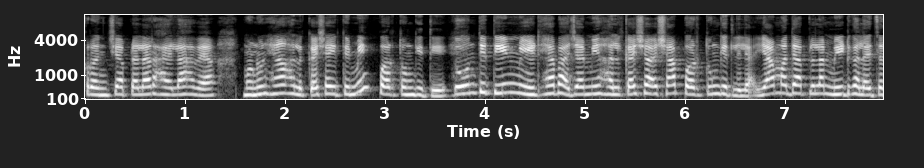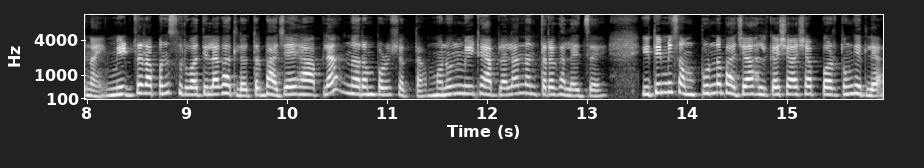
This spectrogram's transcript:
क्रंची आपल्याला राहायला हव्या. म्हणून ह्या हलक्याशा इथे मी परतून घेते. दोन ते तीन मिनिट ह्या भाज्या मी हलक्याशा अशा परतून घेतलेल्या. यामध्ये आपल्याला मीठ घालायचं नाही. मीठ जर आपण सुरुवातीला घातलं तर भाज्या ह्या आपल्या नरम पडू शकतात. म्हणून मीठ हे आपल्याला नंतर घालायचं आहे इथे मी संपूर्ण भाज्या हलक्याशा अशा परतून घेतल्या.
